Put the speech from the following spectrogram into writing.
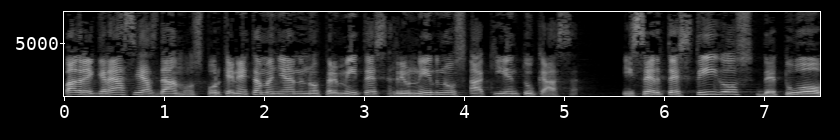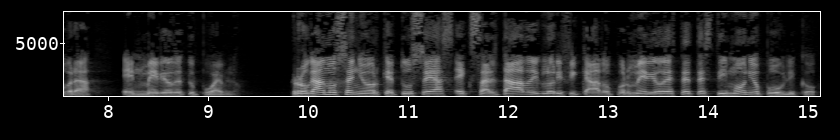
Padre, gracias damos porque en esta mañana nos permites reunirnos aquí en tu casa y ser testigos de tu obra en medio de tu pueblo. Rogamos, Señor, que tú seas exaltado y glorificado por medio de este testimonio público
